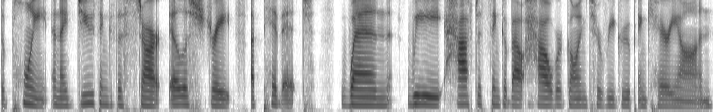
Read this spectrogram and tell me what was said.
the point, and I do think the star illustrates a pivot when we have to think about how we're going to regroup and carry on.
